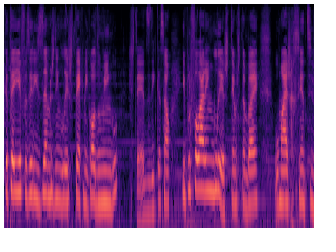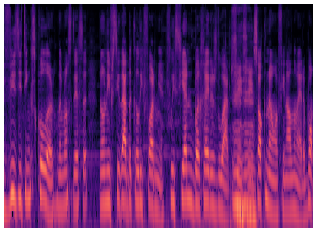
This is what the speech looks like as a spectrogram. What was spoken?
que até ia fazer exames de inglês técnico ao domingo, isto é dedicação, e por falar em inglês, temos também o mais recente Visiting Scholar, lembram-se dessa? Na Universidade da Califórnia, Feliciano Barreiras Duarte. Sim, sim. Só que não, afinal não era. Bom,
